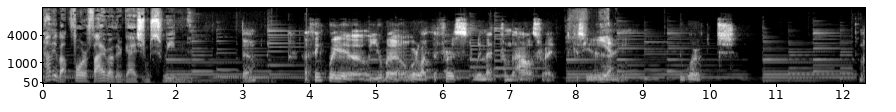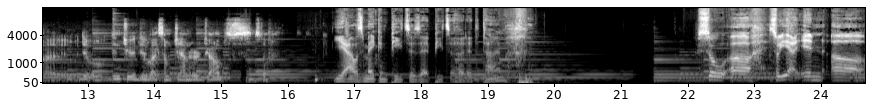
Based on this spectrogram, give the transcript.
probably about four or five other guys from Sweden. Yeah. I think we uh, you were, were like the first we met from the house, right? Because you Yeah. Worked. Uh, didn't you do like some janitor jobs and stuff? Yeah, I was making pizzas at Pizza Hut at the time. so, uh, so yeah, in uh,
